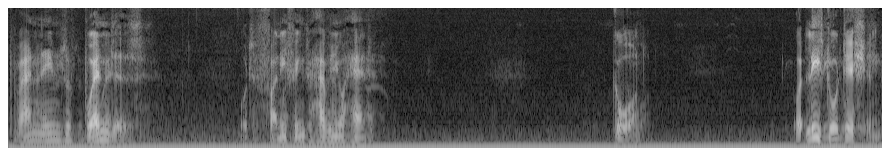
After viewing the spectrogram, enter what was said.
Brand names of blenders. What a funny thing to have in your head. Go on. Or at least audition.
